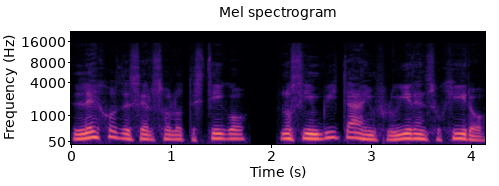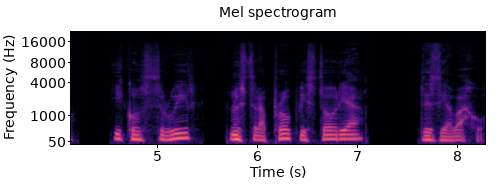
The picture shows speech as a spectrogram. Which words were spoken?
lejos de ser solo testigo, nos invita a influir en su giro y construir nuestra propia historia desde abajo.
